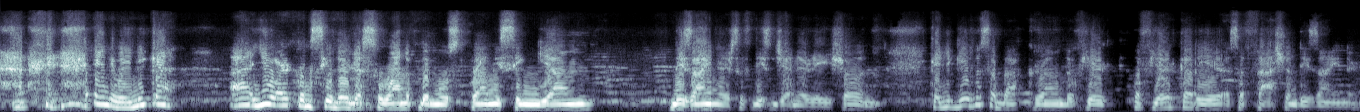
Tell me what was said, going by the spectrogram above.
anyway, Nika, uh, you are considered as one of the most promising young designers of this generation. Can you give us a background of your of your career as a fashion designer?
